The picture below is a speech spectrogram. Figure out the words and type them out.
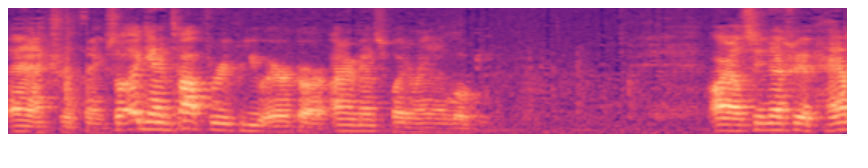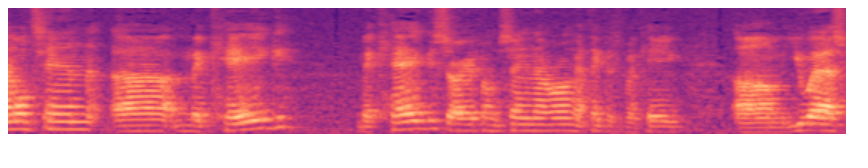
an extra thing. So again, top three for you, Eric, are Iron Man, Spider-Man, and Loki. Alright, let's see. You next we have Hamilton uh, McCaig. McCaig, sorry if I'm saying that wrong. I think it's McCaig. Um, you ask,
